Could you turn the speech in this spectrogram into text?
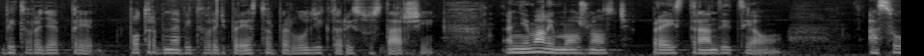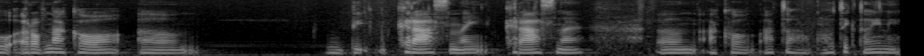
vytvoriť aj prie, potrebné vytvoriť priestor pre ľudí, ktorí sú starší a nemali možnosť prejsť tranzíciou a sú rovnako um, by, krásne, krásne um, ako a to, hoci kto iný,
